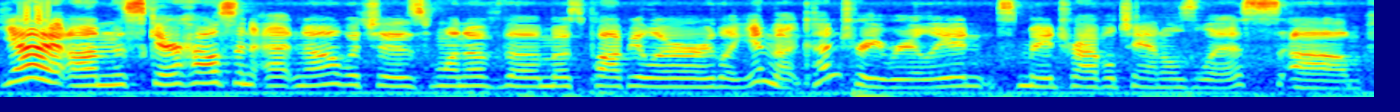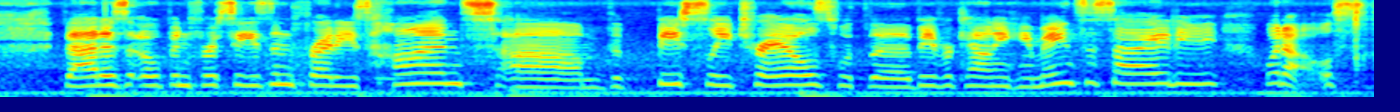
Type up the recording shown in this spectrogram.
yeah, um, the Scare House in Etna, which is one of the most popular like in the country, really, and it's made Travel Channel's list. Um, that is open for season. Freddy's Hunts, um, the Beastly Trails with the Beaver County Humane Society. What else?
